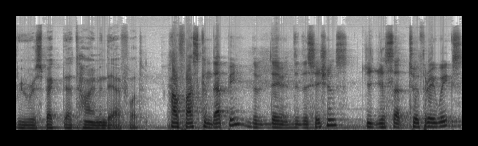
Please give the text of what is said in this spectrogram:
we respect their time and their effort. How fast can that be, the, the, the decisions? You just said two, three weeks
